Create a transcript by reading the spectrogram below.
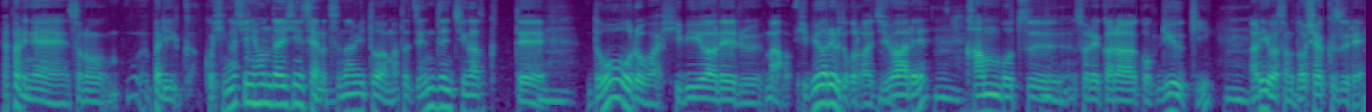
やっぱりねそのやっぱりこう東日本大震災の津波とはまた全然違くて、道路はひび割れるまあひび割れるところが地割れ、陥没、それからこう隆起、あるいはその土砂崩れ、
